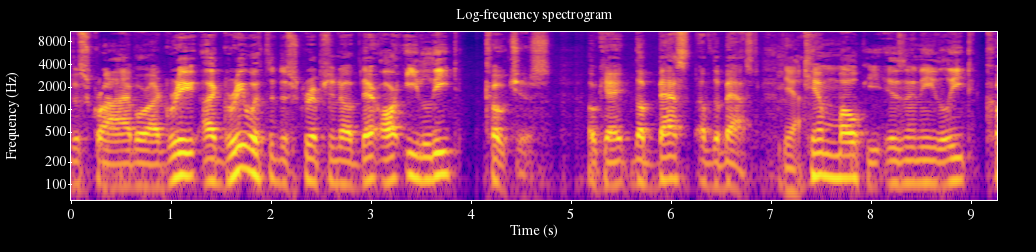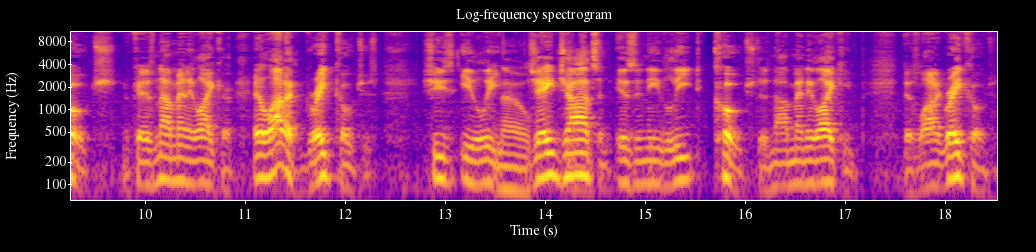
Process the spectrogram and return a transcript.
describe, or I agree I agree with the description of there are elite coaches. Okay, the best of the best. Yeah. Kim Mulkey is an elite coach. Okay, there's not many like her. And a lot of great coaches. She's elite. No. Jay Johnson is an elite coach. There's not many like him. There's a lot of great coaches.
